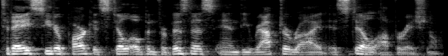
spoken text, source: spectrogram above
Today, Cedar Park is still open for business and the Raptor ride is still operational.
